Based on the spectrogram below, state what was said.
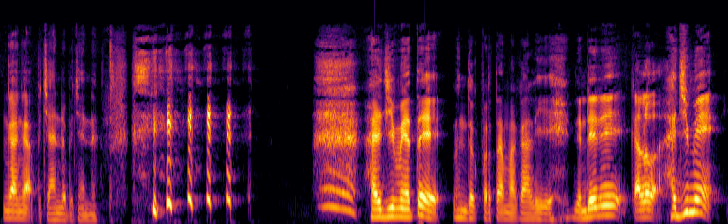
enggak, enggak. Bercanda, bercanda. Hajimete untuk pertama kali. Dan jadi kalau Hajime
